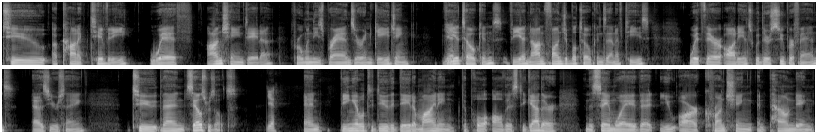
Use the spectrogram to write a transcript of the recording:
to a connectivity with on-chain data for when these brands are engaging via yeah. tokens, via non fungible tokens, NFTs, with their audience, with their super fans, as you're saying, to then sales results. And being able to do the data mining to pull all this together in the same way that you are crunching and pounding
